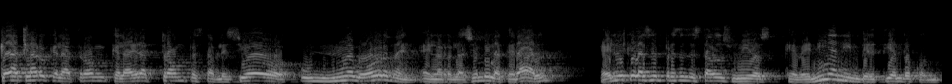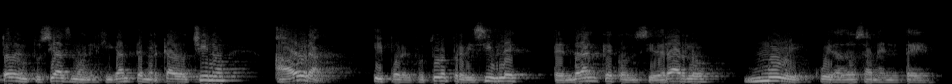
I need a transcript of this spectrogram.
Queda claro que la, que la era Trump estableció un nuevo orden en la relación bilateral en el que las empresas de Estados Unidos que venían invirtiendo con todo entusiasmo en el gigante mercado chino, ahora y por el futuro previsible tendrán que considerarlo muy cuidadosamente.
